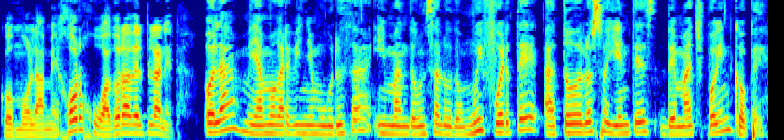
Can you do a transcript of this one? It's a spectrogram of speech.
como la mejor jugadora del planeta. Hola, me llamo Garbiñe Muguruza y mando un saludo muy fuerte a todos los oyentes de Matchpoint Cope.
